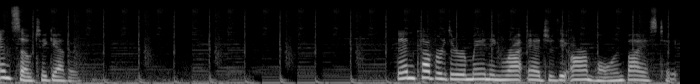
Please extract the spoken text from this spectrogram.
And sew together. Then cover the remaining raw edge of the armhole in bias tape.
